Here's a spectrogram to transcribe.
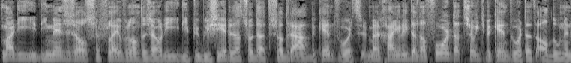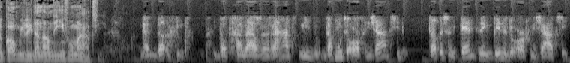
maar die, die mensen zoals eh, Flevoland en zo, die, die publiceren dat zodat, zodra het bekend wordt. Maar gaan jullie dan dan voordat zoiets bekend wordt dat al doen? En hoe komen jullie dan aan die informatie? Nou, dat, dat gaan wij als een raad niet doen. Dat moet de organisatie doen. Dat is een kentering binnen de organisatie.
